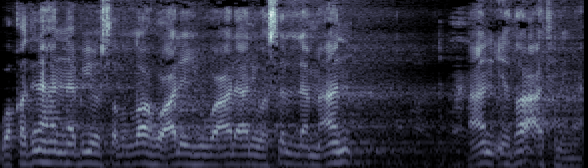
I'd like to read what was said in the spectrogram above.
وقد نهى النبي صلى الله عليه وعلى آله وسلم عن عن إضاعة المال.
